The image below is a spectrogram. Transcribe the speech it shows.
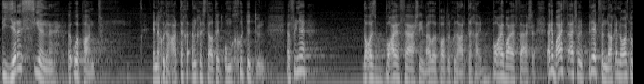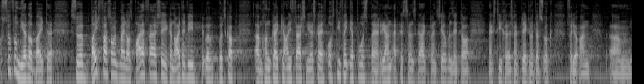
die Here seën 'n oop hand en 'n goedhartige ingesteldheid om goed te doen. Nou vriende, daar is baie verse in die Bybel praat oor goedhartigheid. Baie baie verse. Ek het baie verse van die preek vandag en daar is nog soveel meer daar buite. So byt vas saam met my. Daar's baie verse. Jy kan daai tyd weer die boodskap um, gaan kyk en al die verse neerskryf of stuur my e-pos by rian@christianskerk.co.za. Next stuur gerus my preeknotas ook vir jou aan. Um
